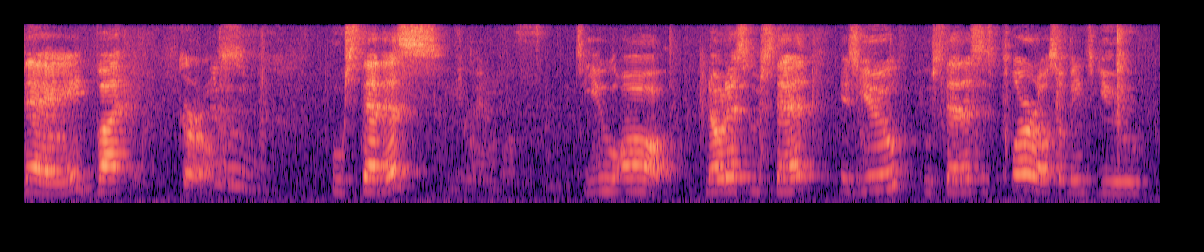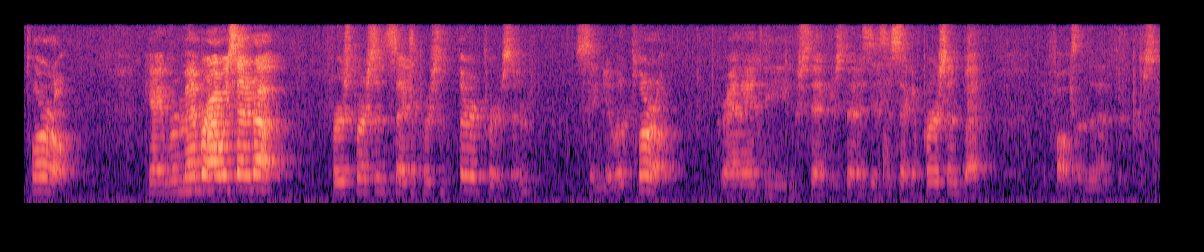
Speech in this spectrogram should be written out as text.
they, but girls. Ustedes, it's you all. Notice usted is you, ustedes is plural, so it means you plural. Okay, remember how we set it up. First person, second person, third person, singular plural. Granted, the usted, ustedes is the second person, but it falls into that third person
